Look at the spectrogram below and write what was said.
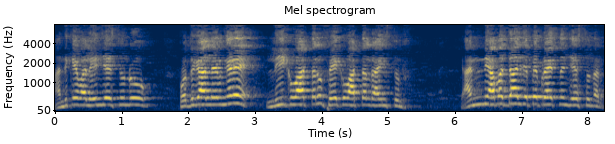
అందుకే వాళ్ళు ఏం చేస్తుండ్రు? పొద్దుగాలు లేవగానే లీక్ వార్తలు ఫేక్ వార్తలు రాయిస్తుండ్రు. అన్ని అబద్ధాలు చెప్పే ప్రయత్నం చేస్తున్నారు.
